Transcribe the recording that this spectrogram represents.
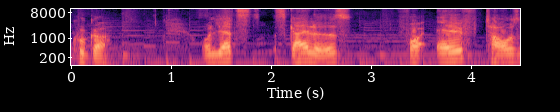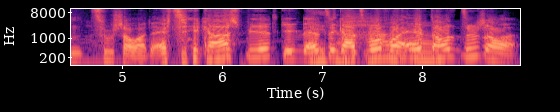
Kuka. Und jetzt, das Geile ist, vor 11.000 Zuschauer. Der FCK spielt gegen den FCK 2 vor Hammer. 11.000 Zuschauer.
